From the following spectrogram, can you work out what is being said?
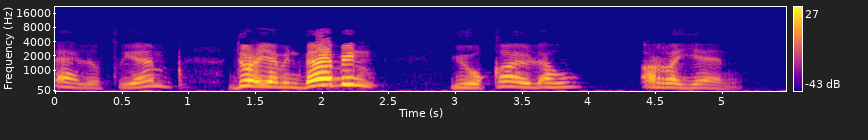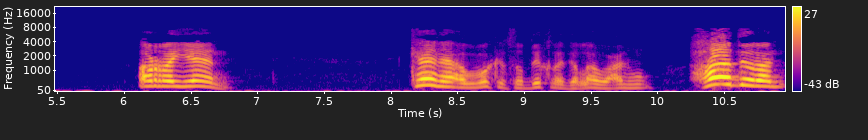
أهل الصيام دعي من باب يقال له الريان. الريان. كان أبو بكر الصديق رضي الله عنه حاضرا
